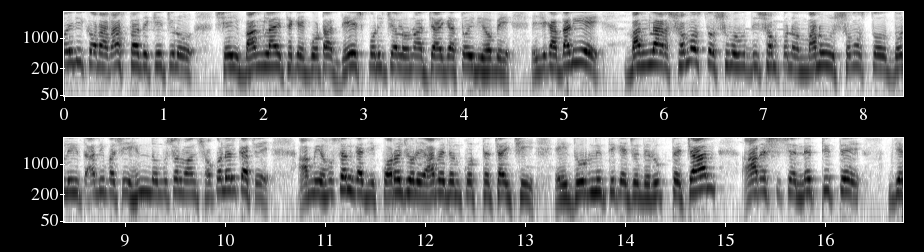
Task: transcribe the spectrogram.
তৈরি করা রাস্তা দেখিয়েছিল, সেই বাংলায় থেকে গোটা দেশ পরিচালনার জায়গা তৈরি হবে। এই জায়গা দাঁড়িয়ে বাংলার সমস্ত শুভবুদ্ধি সম্পন্ন মানুষ, সমস্ত দলিত, আদিবাসী, হিন্দু, মুসলমান সকলের কাছে আমি হোসেন গাজী করজোরে আবেদন করতে চাইছি। এই দুর্নীতিকে যদি রুখতে চান আর এস এসের নেতৃত্বে যে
